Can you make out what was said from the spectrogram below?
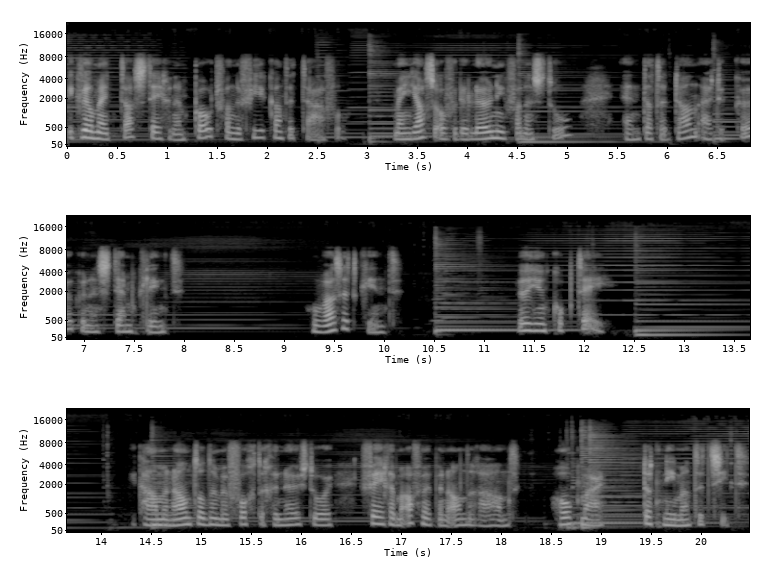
Ik wil mijn tas tegen een poot van de vierkante tafel, mijn jas over de leuning van een stoel en dat er dan uit de keuken een stem klinkt. Hoe was het, kind? Wil je een kop thee? Ik haal mijn hand onder mijn vochtige neus door, veeg hem af met mijn andere hand. Hoop maar dat niemand het ziet.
